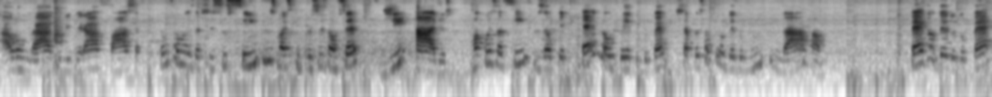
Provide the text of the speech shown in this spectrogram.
alongado, liberar a face. Então, são exercícios simples, mas que precisam ser diários. Uma coisa simples é o que? Pega o dedo do pé, se a pessoa tem o dedo muito em garra, pega o dedo do pé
